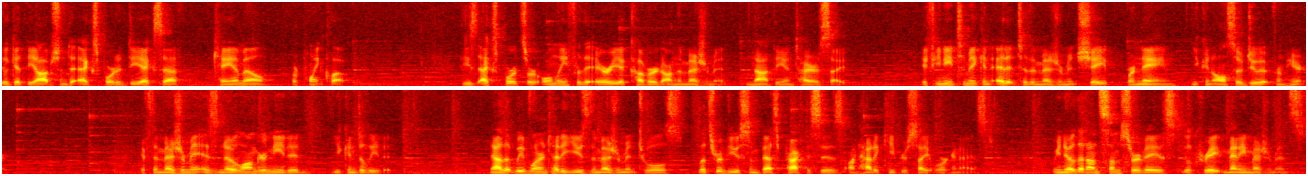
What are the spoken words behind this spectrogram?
you'll get the option to export a DXF, KML, or point cloud. These exports are only for the area covered on the measurement, not the entire site. If you need to make an edit to the measurement shape or name, you can also do it from here. If the measurement is no longer needed, you can delete it. Now that we've learned how to use the measurement tools, let's review some best practices on how to keep your site organized. We know that on some surveys, you'll create many measurements.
